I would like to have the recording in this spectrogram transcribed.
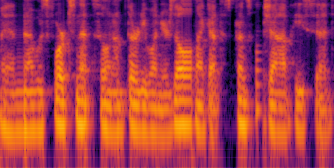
and I was fortunate. So when I'm 31 years old and I got this principal job, he said,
